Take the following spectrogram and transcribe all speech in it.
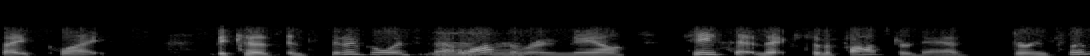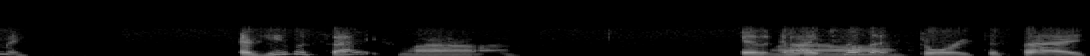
safe place because instead of going to that Mhm. locker room now, he sat next to the foster dad during swimming, and he was safe. Wow. And, and I tell that story to say,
